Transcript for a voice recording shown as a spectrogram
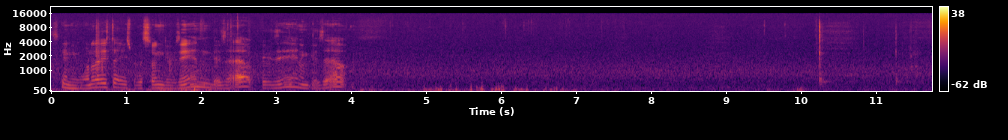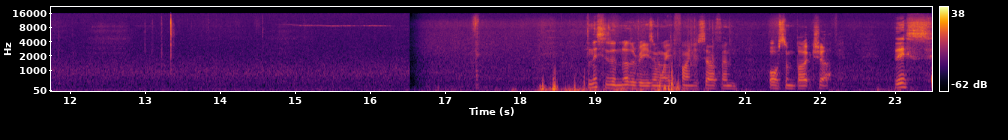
It's going to be one of those days where the sun goes in, goes out, goes in and goes out. And this is another reason why you find yourself an awesome bike shop. This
